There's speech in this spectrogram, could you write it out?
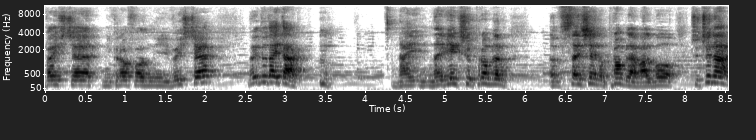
wejście, mikrofon i wyjście. No i tutaj tak, naj, największy problem, w sensie no problem, albo przyczyna,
